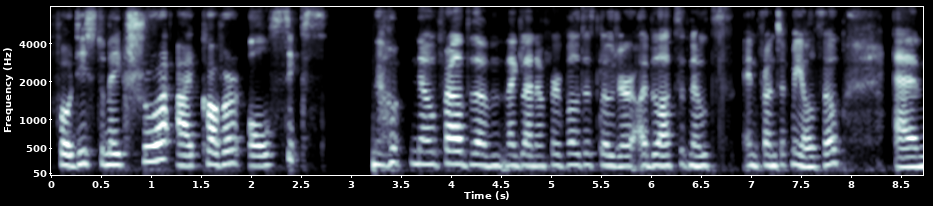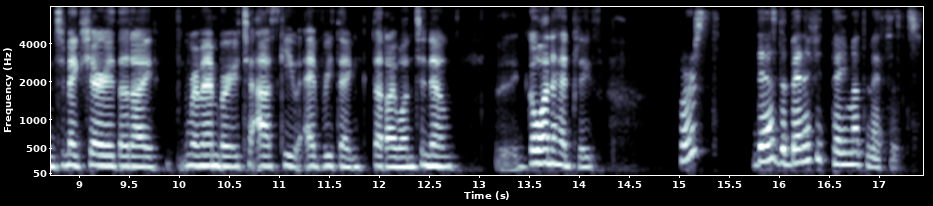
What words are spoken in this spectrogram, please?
for this to make sure I cover all six. No, no problem, Magdalena. For full disclosure, I've lots of notes in front of me also, um, to make sure that I remember to ask you everything that I want to know. Go on ahead, please. First, there's the benefit payment methods.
